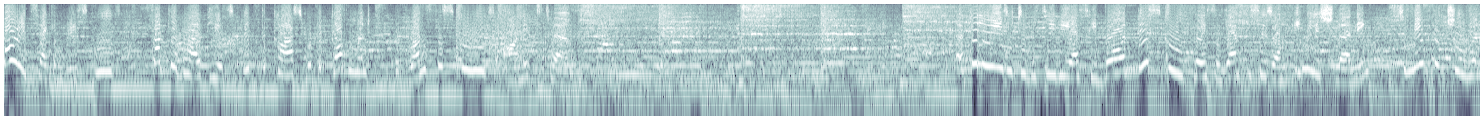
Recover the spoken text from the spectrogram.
for its secondary schools, Satya Bharti has split the cost with the government but runs the schools on its terms. Affiliated to the CBSE board, this school places emphasis on English learning to make the children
